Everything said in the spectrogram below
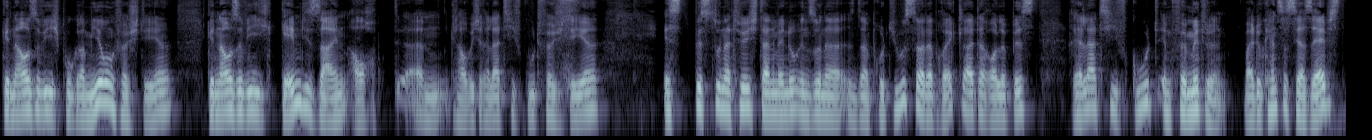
genauso wie ich Programmierung verstehe, genauso wie ich Game Design auch, ähm, glaube ich, relativ gut verstehe ist, bist du natürlich dann, wenn du in so einer, in einer Producer- oder Projektleiterrolle bist, relativ gut im Vermitteln. Weil du kennst es ja selbst,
